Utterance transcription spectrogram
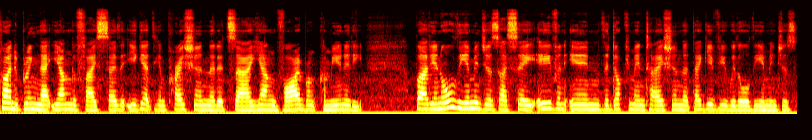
trying to bring that younger face so that you get the impression that it's a young, vibrant community. But in all the images I see, even in the documentation that they give you with all the images,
